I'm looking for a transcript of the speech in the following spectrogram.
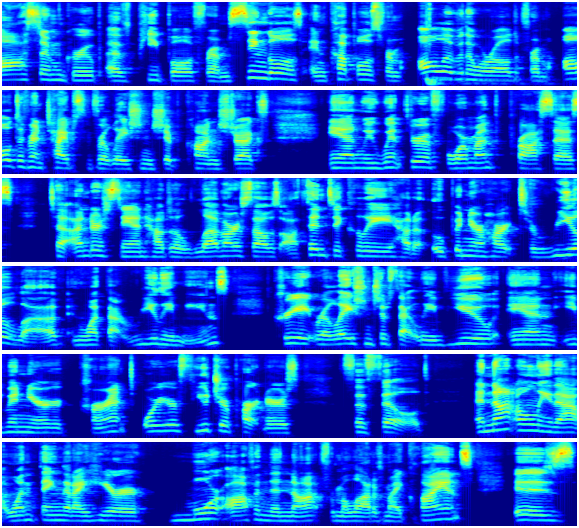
awesome group of people from singles and couples from all over the world, from all different types of relationship constructs. And we went through a four month process to understand how to love ourselves authentically, how to open your heart to real love and what that really means, create relationships that leave you and even your current or your future partners fulfilled. And not only that, one thing that I hear more often than not from a lot of my clients is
